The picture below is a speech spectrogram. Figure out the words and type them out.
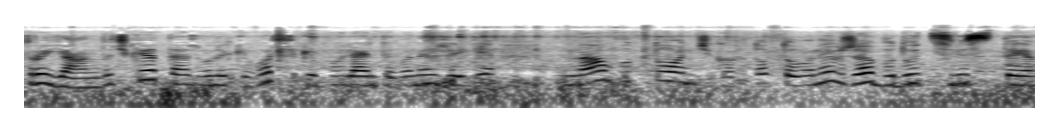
Трояндочки, теж великі горщики, погляньте, вони вже є на бутончиках, тобто вони вже будуть цвісти.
